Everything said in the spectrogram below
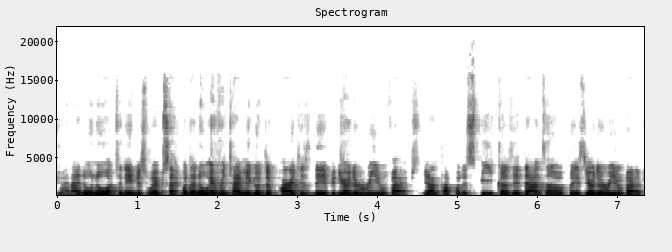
man, I don't know what to name this website. But I know every time you go to parties, David, you're the real vibes. You're on top of the speakers, you're dancing all over the place, you're the real vibes.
